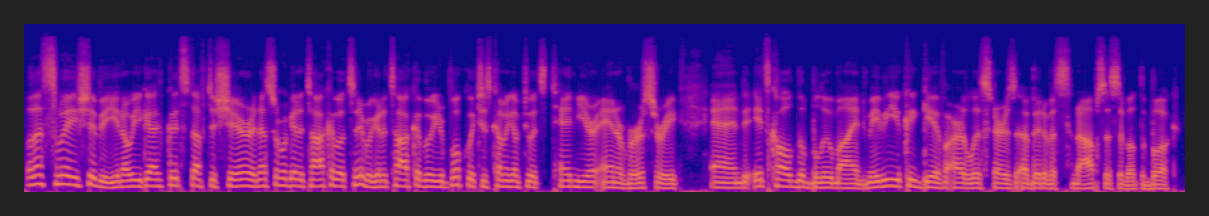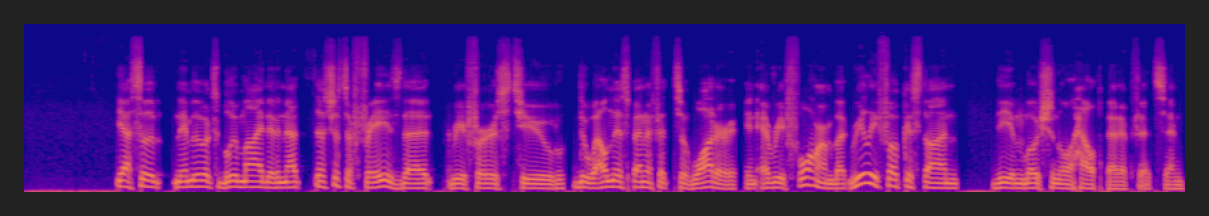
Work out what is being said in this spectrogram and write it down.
Well, that's the way you should be. You know, you got good stuff to share, and that's what we're going to talk about today. We're going to talk about your book, which is coming up to its 10 year anniversary, and it's called The Blue Mind. Maybe you could give our listeners a bit of a synopsis about the book. Yeah, so the name of the book's Blue Mind, and that, that's just a phrase that refers to the wellness benefits of water in every form, but really focused on the emotional health benefits. And,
